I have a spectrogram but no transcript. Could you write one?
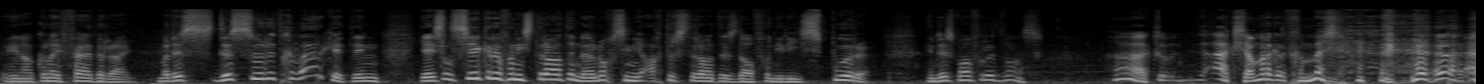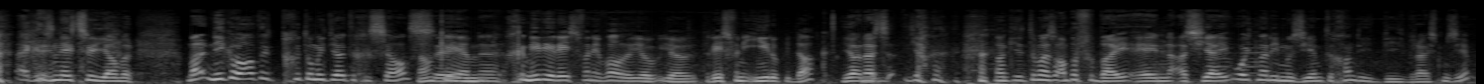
en dan kon hy verder ry. Maar dis dis so dit gewerk het en jy sal sekere van die strate nou nog sien die agterstrate is daar van hierdie spore en dis waarvoor dit was. Ah, ek ek jammer ek het dit gemis. ek is net so jammer. Maar Nico altyd goed om met jou te gesels. Dankie. En, uh, geniet die res van die wel jou jou res van die uur op die dak. Ja, nou ja. Dankie. Dit was amper verby en as jy ooit na die museum toe gaan, die die reismuseum,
